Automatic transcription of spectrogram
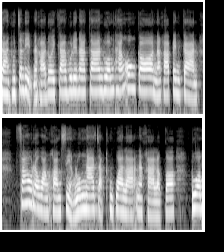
การทุจริตนะคะ โดยการบูรณาการรวมทั้งองค์กรนะคะ เป็นการ เฝ้าระวังความเสี่ยงล่วงหน้าจากทุกวาระนะคะ แล้วก็ร่วม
